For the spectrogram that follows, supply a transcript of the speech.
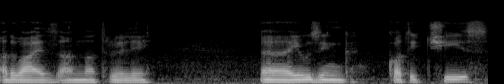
Otherwise i'm not really uh, using cottage cheese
